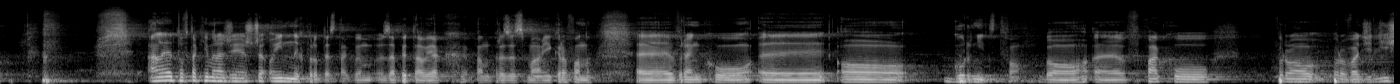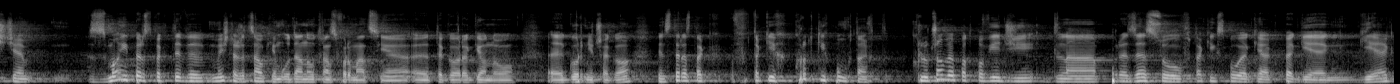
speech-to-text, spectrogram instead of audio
Ale to w takim razie jeszcze o innych protestach bym zapytał, jak pan prezes ma mikrofon e, w ręku, e, o górnictwo, bo e, w Paku pro, prowadziliście z mojej perspektywy myślę, że całkiem udaną transformację e, tego regionu e, górniczego. Więc teraz tak w takich krótkich punktach kluczowe podpowiedzi dla prezesów takich spółek jak PGG,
